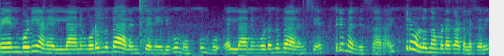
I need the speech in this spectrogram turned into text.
മേൻപൊടിയാണ് എല്ലാവരും കൂടെ ഒന്ന് ബാലൻസ് ചെയ്യാൻ എരിവും ഉപ്പും എല്ലാവരും കൂടെ ഒന്ന് ബാലൻസ് ചെയ്യാൻ ഇത്തിരി പഞ്ചസാര. ഇത്രേ ഉള്ളൂ നമ്മുടെ കടലക്കറി.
